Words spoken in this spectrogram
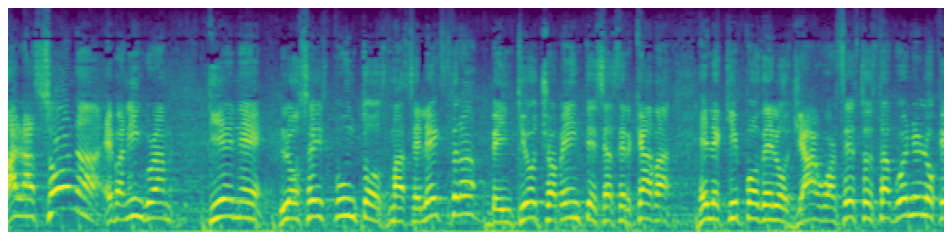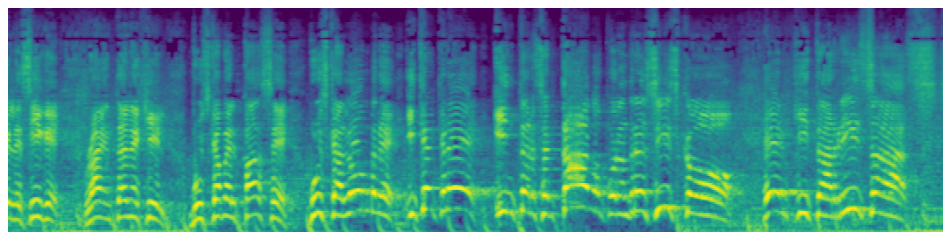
a la zona. Evan Ingram tiene los seis puntos más el extra, 28 a 20 se acercaba el equipo de los Jaguars. Esto está bueno y lo que le sigue, Ryan Tannehill buscaba el pase, busca al hombre y ¿qué cree? Interceptado por Andrés Cisco, el quitarrizas.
